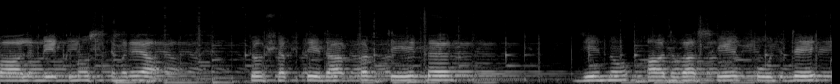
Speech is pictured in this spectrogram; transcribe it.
ਬਾਲਮੀਕ ਨੂੰ ਸਿਮਰਿਆ, ਜੋ ਸ਼ਕਤੀ ਦਾ ਪ੍ਰਤੀਕ। ਜਿਹਨੂੰ ਆਦਿਵਾਸੀ ਪੂਜਦੇ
